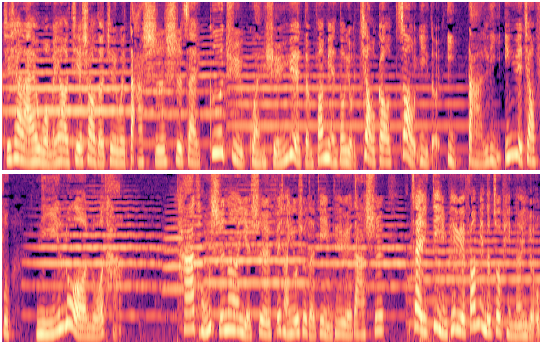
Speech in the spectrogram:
接下来我们要介绍的这位大师，是在歌剧、管弦乐等方面都有较高造诣的意大利音乐教父尼洛·罗塔。他同时呢也是非常优秀的电影配乐大师，在电影配乐方面的作品呢有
